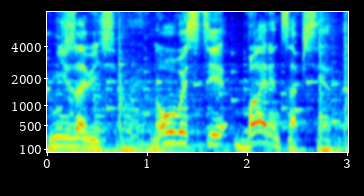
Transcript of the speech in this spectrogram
Независимые новости. Барин обседный.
